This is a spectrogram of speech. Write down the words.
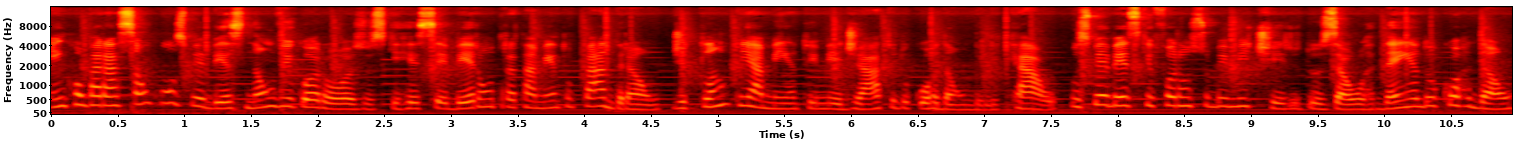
Em comparação com os bebês não vigorosos que receberam o tratamento padrão de clampeamento imediato do cordão umbilical, os bebês que foram submetidos à ordenha do cordão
